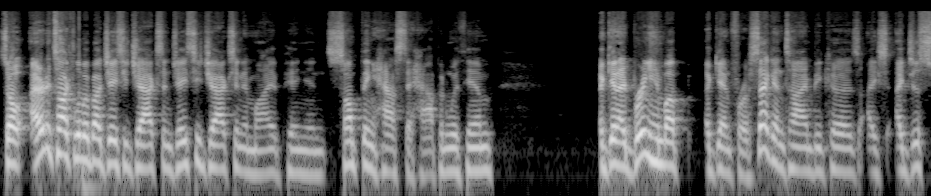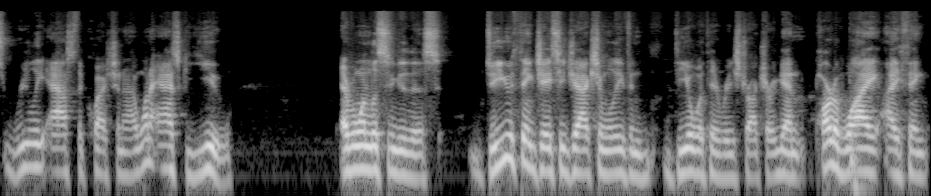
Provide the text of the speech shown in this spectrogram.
So I already talked a little bit about JC Jackson. JC Jackson, in my opinion, something has to happen with him. Again, I bring him up again for a second time because I, I just really asked the question. And I want to ask you, everyone listening to this, do you think JC Jackson will even deal with a restructure? Again, part of why I think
